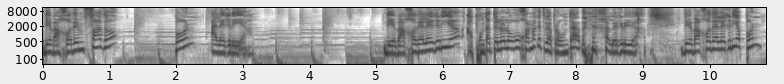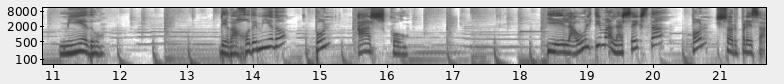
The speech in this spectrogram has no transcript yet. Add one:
Debajo de enfado, pon alegría. Debajo de alegría, apúntatelo luego, Juanma, que te voy a preguntar. alegría. Debajo de alegría pon miedo. Debajo de miedo pon asco. Y en la última, la sexta, pon sorpresa.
